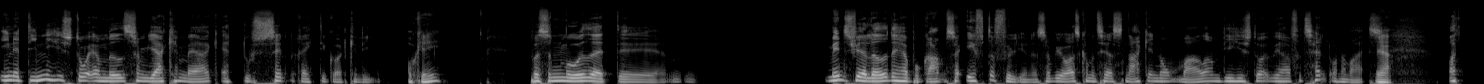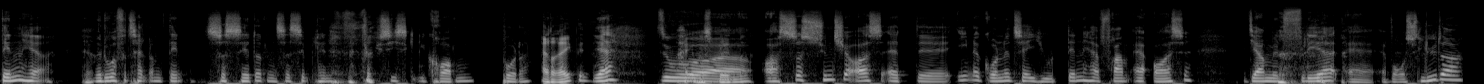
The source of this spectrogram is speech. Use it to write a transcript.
en af dine historier med, som jeg kan mærke, at du selv rigtig godt kan lide. Okay. På sådan en måde, at øh, mens vi har lavet det her program, så efterfølgende, så er vi jo også kommet til at snakke enormt meget om de historier, vi har fortalt undervejs. Ja. Og den her, Ja. når du har fortalt om den, så sætter den sig simpelthen fysisk i kroppen på dig. Er det rigtigt? Ja, du, Ej, øh, og så synes jeg også, at øh, en af grundene til at hive den her frem, er også, at jeg har mødt flere af, af vores lyttere,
